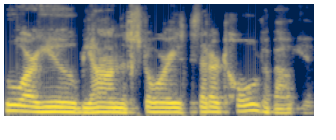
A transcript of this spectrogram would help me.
Who are you beyond the stories that are told about you?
